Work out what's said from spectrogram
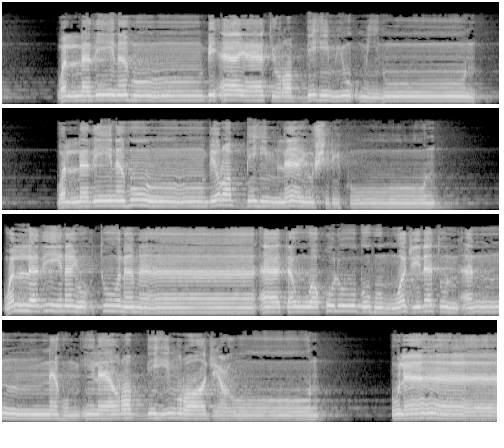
وَالَّذِينَ هُم بِآيَاتِ رَبِّهِمْ يُؤْمِنُونَ وَالَّذِينَ هُم بِرَبِّهِمْ لَا يُشْرِكُونَ وَالَّذِينَ يُؤْتُونَ مَا آتَوا وَّقُلُوبُهُمْ وَجِلَةٌ أَنَّهُمْ إِلَىٰ رَبِّهِمْ رَاجِعُونَ أُولَٰئِكَ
